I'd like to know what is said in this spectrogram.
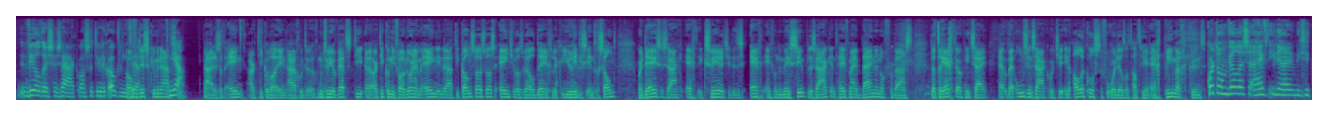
Wilderse zaak was natuurlijk ook niet... Over discriminatie. Ja. Nou, er zat één artikel wel in. Ah, goed, moeten we nu op wetsartikelniveau doornemen. Eén inderdaad die kansloos was. Eentje was wel degelijk juridisch interessant. Maar deze zaak, echt, ik zweer het je, dit is echt een van de meest simpele zaken. En het heeft mij bijna nog verbaasd dat de rechter ook niet zei... Hè, bij ons in zaken word je in alle kosten veroordeeld. Dat had hier echt prima gekund. Kortom, Wilders heeft iedereen, die zit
